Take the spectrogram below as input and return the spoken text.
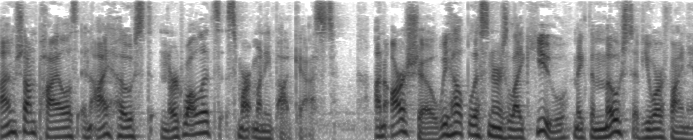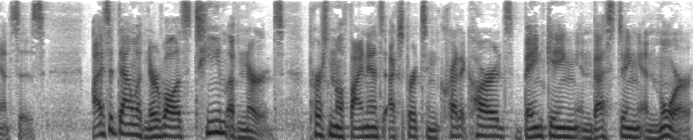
I'm Sean Pyles, and I host NerdWallet's Smart Money Podcast. On our show, we help listeners like you make the most of your finances. I sit down with NerdWallet's team of nerds, personal finance experts in credit cards, banking, investing, and more.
